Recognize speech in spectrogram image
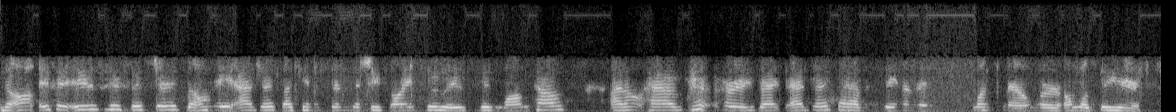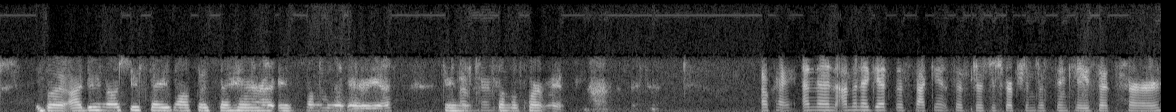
The if it is his sister, the only address I can assume that she's going to is his mom's house. I don't have her exact address. I haven't seen him in months now, or almost a year. But I do know she stays off of Sahara in some area, in Okay. some apartment. Okay. And then I'm gonna get the second sister's description just in case it's her.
